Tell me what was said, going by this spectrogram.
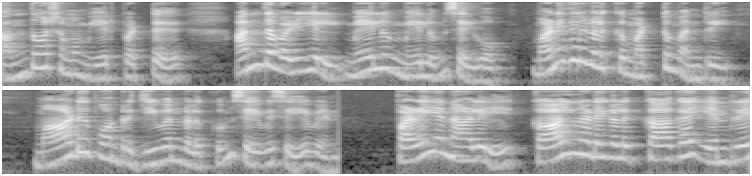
சந்தோஷமும் ஏற்பட்டு அந்த வழியில் மேலும் மேலும் செல்வோம். மனிதர்களுக்கு மட்டுமன்றி மாடு போன்ற ஜீவன்களுக்கும் சேவை செய்ய வேண்டும். பழைய நாளில் கால்நடைகளுக்காக என்றே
